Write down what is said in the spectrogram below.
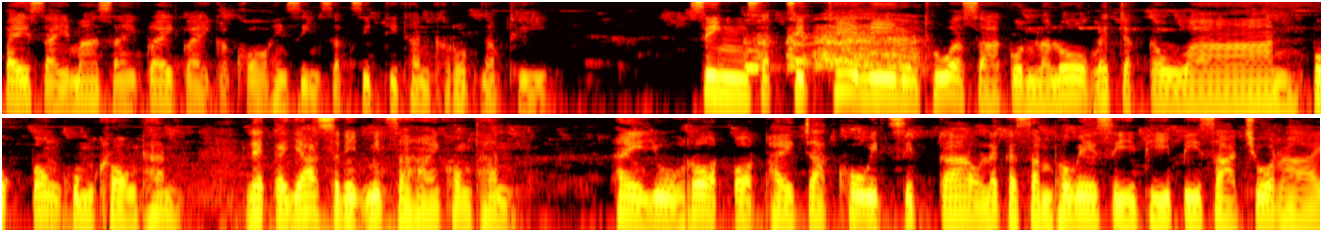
ไปใส่มาใส่ใกล้ไกลก็ขอให้สิ่งศักดิ์สิทธิ์ที่ท่านเคารพนับถือ สิ่งศักดิ์สิทธิ์ที่มีอยู่ทั่วสากลละโลกและจักรวาล ปกป้องคุ้มครองท่าน และกญาติสนิทมิตรสหายของท่าน ให้อยู่รอดปลอดภัยจากโควิด -19 และกระสัมภเวสีผีปีศาจชั่วร้าย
